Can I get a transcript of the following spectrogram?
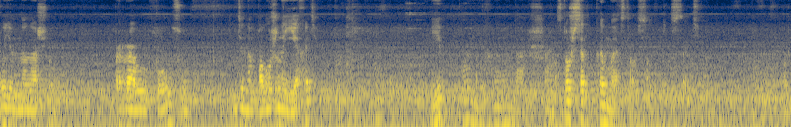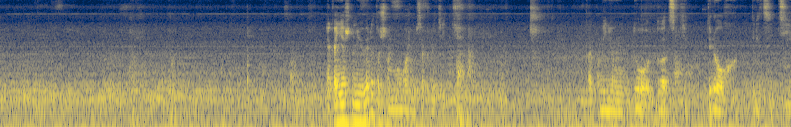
Выйдем на нашу правую полосу, где нам положено ехать. И поехали дальше. 160 км осталось, кстати. Я, конечно, не уверен, что мы можем сократить как минимум до 23-30.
